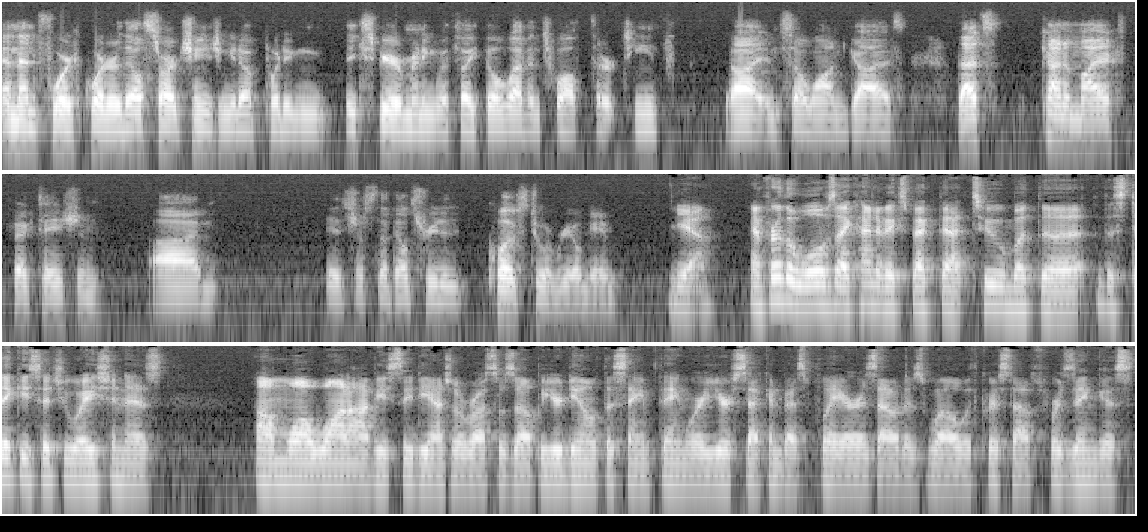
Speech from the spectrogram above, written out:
And then fourth quarter, they'll start changing it up, putting experimenting with like the 11th, 12th, 13th, uh, and so on, guys. That's kind of my expectation. Um, it's just that they'll treat it close to a real game. Yeah, and for the Wolves, I kind of expect that too. But the the sticky situation is, um, well, one obviously D'Angelo Russell's out, but you're dealing with the same thing where your second best player is out as well with Kristaps Porzingis,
